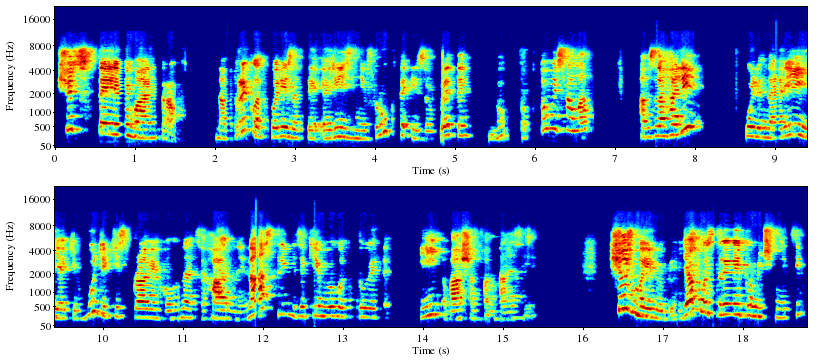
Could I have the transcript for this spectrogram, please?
щось в стилі Майнкрафт. Наприклад, порізати різні фрукти і зробити ну, фруктовий салат. А взагалі, в кулінарії, як і в будь-якій справі, головне це гарний настрій, з яким ви готуєте, і ваша фантазія. Що ж, мої любі, дякую своїй помічниці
